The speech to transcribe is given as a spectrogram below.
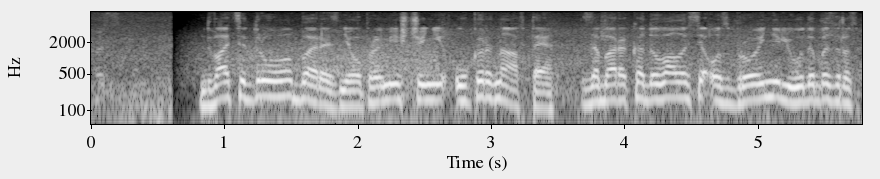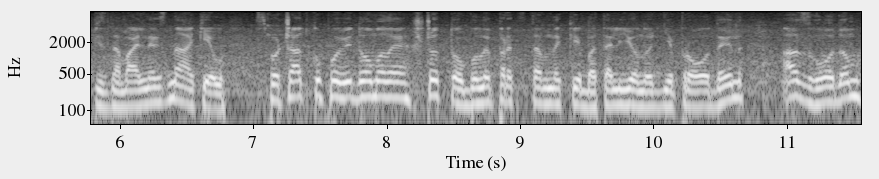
Спасибо. 22 березня у приміщенні Укрнафти забарикадувалися озброєні люди без розпізнавальних знаків. Спочатку повідомили, що то були представники батальйону Дніпро 1 а згодом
